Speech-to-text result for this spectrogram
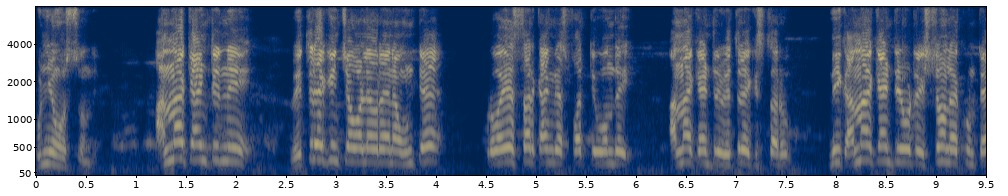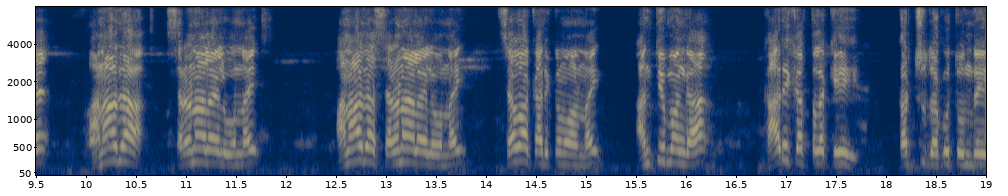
పుణ్యం వస్తుంది. అన్నా క్యాంటీన్ని వ్యతిరేకించే వాళ్ళు ఎవరైనా ఉంటే ఇప్పుడు వైఎస్ఆర్ కాంగ్రెస్ పార్టీ ఉంది అన్నా క్యాంటీన్ వ్యతిరేకిస్తారు. మీకు అన్నా క్యాంటీన్ ఇవ్వటం ఇష్టం లేకుంటే అనాథ శరణాలయాలు ఉన్నాయి అనాథ శరణాలయాలు ఉన్నాయి సేవా కార్యక్రమాలు ఉన్నాయి. అంతిమంగా కార్యకర్తలకి ఖర్చు తగ్గుతుంది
